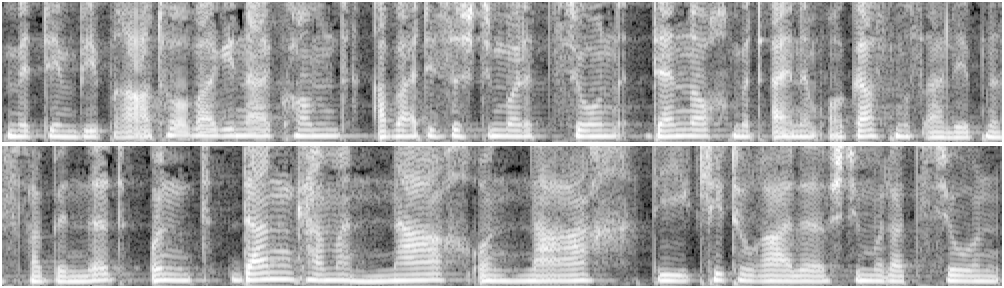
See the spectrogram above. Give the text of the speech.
mit dem Vibrator vaginal kommt, aber diese Stimulation Stimulation dennoch mit einem Orgasmuserlebnis verbindet. Und dann kann man nach und nach die klitorale Stimulation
